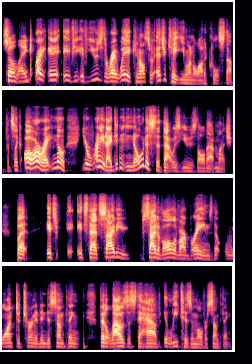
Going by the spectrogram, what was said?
so like Right, and it, if you if used the right way, it can also educate you on a lot of cool stuff. It's like, oh, all right, no, you're right. I didn't notice that that was used all that much, but it's it's that side of you- side of all of our brains that want to turn it into something that allows us to have elitism over something.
